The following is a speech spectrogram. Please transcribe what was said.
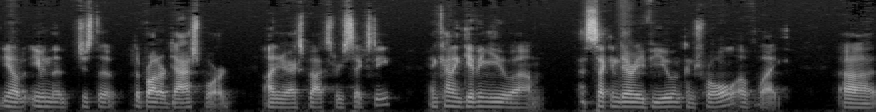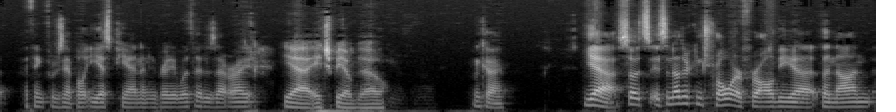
you know even the just the, the broader dashboard on your Xbox 360, and kind of giving you um, a secondary view and control of like uh, I think for example ESPN integrated with it. Is that right? Yeah, HBO Go. Okay. Yeah, so it's it's another controller for all the uh, the non,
